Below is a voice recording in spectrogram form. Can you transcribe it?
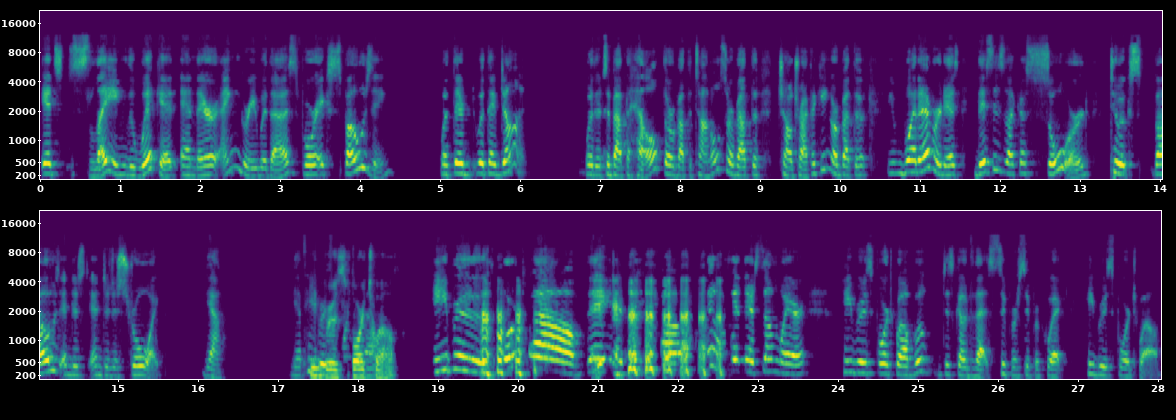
it's slaying the wicked and they're angry with us for exposing what they're what they've done whether it's about the health or about the tunnels or about the child trafficking or about the whatever it is this is like a sword to expose and just and to destroy. Yeah. Yep. Hebrews 4:12. hebrews 412 there you it was in there somewhere. Hebrews 412 we'll just go to that super super quick. Hebrews 412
